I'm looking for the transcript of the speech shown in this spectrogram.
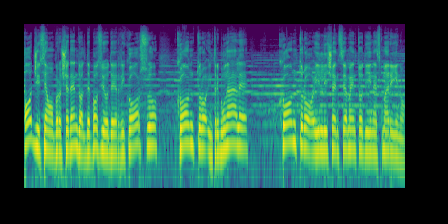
oggi stiamo procedendo al deposito del ricorso contro, in tribunale contro il licenziamento di Ines Marino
